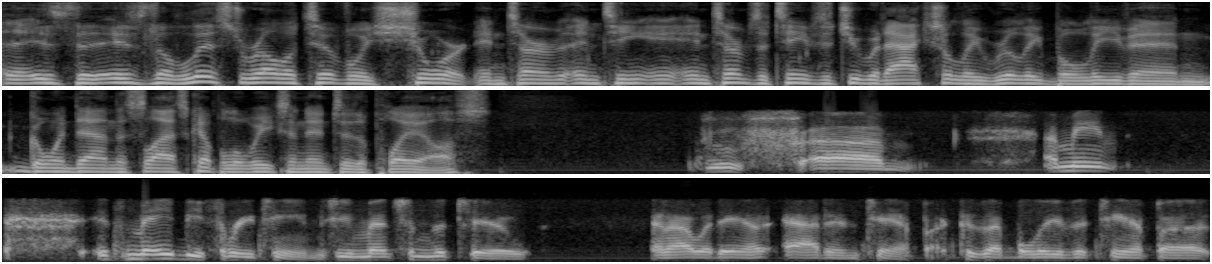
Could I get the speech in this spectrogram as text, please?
is the is the list relatively short in terms in, te- in terms of teams that you would actually really believe in going down this last couple of weeks and into the playoffs? Oof, um, I mean, it's maybe three teams. You mentioned the two, and I would add in Tampa because I believe that Tampa,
